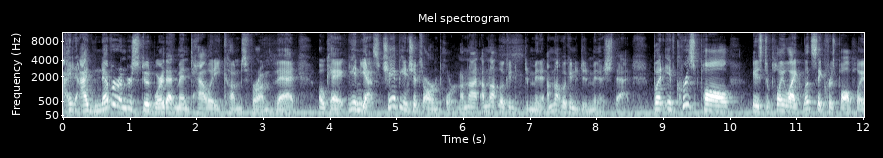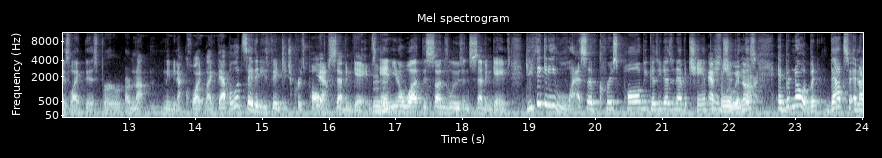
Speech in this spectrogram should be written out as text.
I, I've never understood where that mentality comes from. That okay, and yes, championships are important. I'm not I'm not looking to diminish I'm not looking to diminish that. But if Chris Paul is to play like let's say Chris Paul plays like this for or not maybe not quite like that, but let's say that he's vintage Chris Paul Yeah. for seven games. And you know what? The Suns lose in seven games. Do you think any less of Chris Paul because he doesn't have a championship? Absolutely in this? not. And, but no, but that's and I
